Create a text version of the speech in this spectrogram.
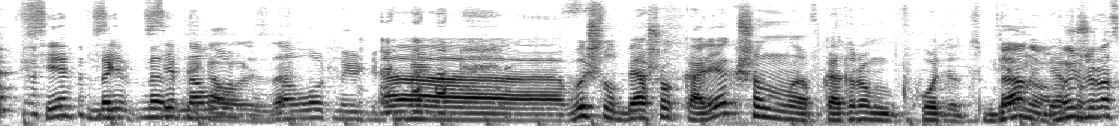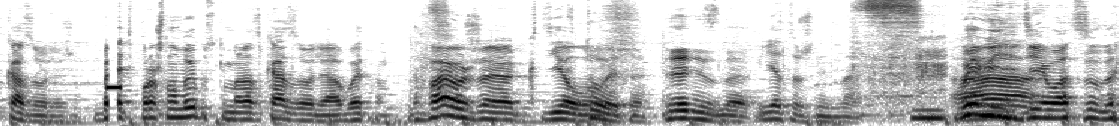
Все, все, все прикалывались, да? Налог на. А, Вышел Bioshock Collection, в котором входит... Да, ну мы же рассказывали же. Блять, в прошлом выпуске мы рассказывали об этом. Давай уже к делу. Кто это? Я не знаю. Я тоже не знаю. Вы А, видите его отсюда.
